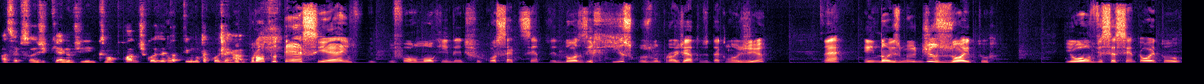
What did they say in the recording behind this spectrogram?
As versões de kernel de Linux, uma porrada de coisa, tá, tem muita coisa errada. O próprio TSE informou que identificou 712 riscos no projeto de tecnologia, né, em 2018. E houve 68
